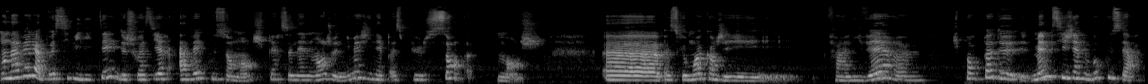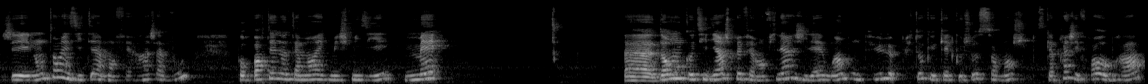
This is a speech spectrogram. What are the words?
on avait la possibilité de choisir avec ou sans manche. Personnellement, je n'imaginais pas ce pull sans manche. Euh, parce que moi, quand j'ai. Enfin, l'hiver, euh, je porte pas de. Même si j'aime beaucoup ça, j'ai longtemps hésité à m'en faire un, j'avoue, pour porter notamment avec mes chemisiers. Mais euh, dans mon quotidien, je préfère enfiler un gilet ou un bon pull plutôt que quelque chose sans manche. Parce qu'après, j'ai froid au bras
